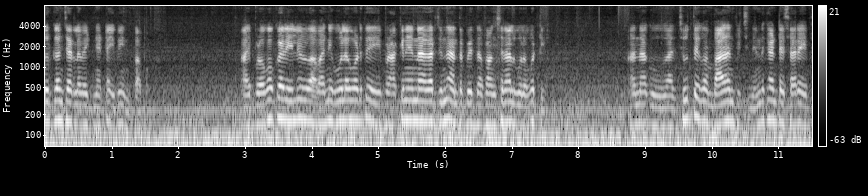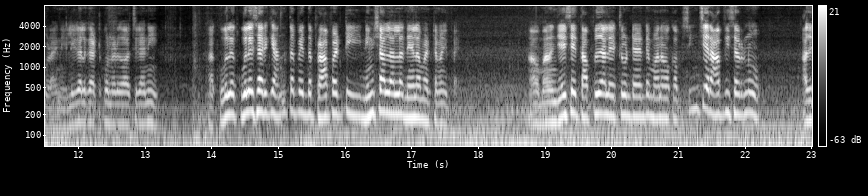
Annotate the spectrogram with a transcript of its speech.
దుర్గం చీరలో పెట్టినట్టు అయిపోయింది పాపం. ఇప్పుడు ఒక్కొక్కరి ఇల్లు అవన్నీ కూలగొడితే ఇప్పుడు అక్కినే నాగార్జున అంత పెద్ద ఫంక్షన్ హాల్ కూలగొట్టి అది నాకు అది చూస్తే కొంచెం బాధ అనిపించింది. ఎందుకంటే సరే ఇప్పుడు ఆయన ఇల్లీగల్ కట్టుకున్నాడు కావచ్చు కానీ ఆ కూలే కూలేసరికి అంత పెద్ద ప్రాపర్టీ నిమిషాలల్లో నేలమట్టం అయిపోయి మనం చేసే తప్పుదాలు ఎట్లుంటాయంటే మనం ఒక సిన్సియర్ ఆఫీసర్ను అది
